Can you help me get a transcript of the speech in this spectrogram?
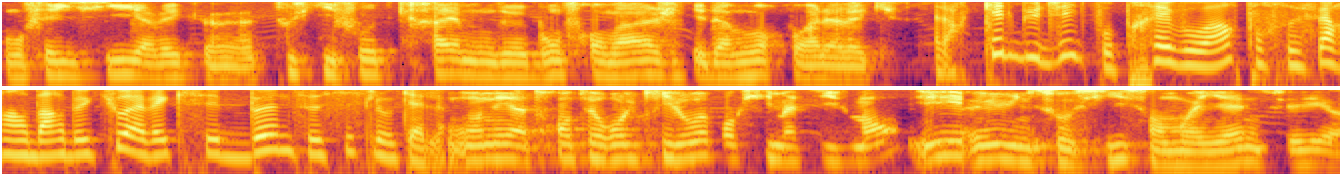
qu'on fait ici avec tout ce qu'il faut de crème, de bon fromage et d'amour pour aller avec. Alors quel budget il faut prévoir pour se faire un barbecue avec ces bonnes saucisses locales? On est à 30 euros le kilo approximativement et une saucisse en moyenne fait, euh,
